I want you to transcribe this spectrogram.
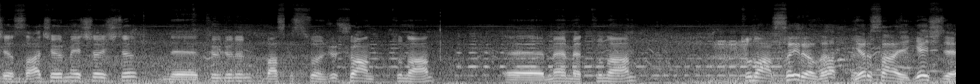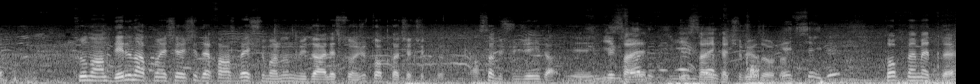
şey, sağa çevirmeye çalıştı. Ee, Tüylü'nün baskısı sonucu şu an Tunağan, e, Mehmet Tunağan. Tunağan sıyrıldı. Aferin. Yarı sahayı geçti. Tunağan derin atmaya çalıştı. Defans 5 numaranın müdahalesi sonucu top taça çıktı. Aslında düşünceyi de e, İsa'yı güzeldi. kaçırıyordu orada. Geçseydi Top Mehmet'te.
